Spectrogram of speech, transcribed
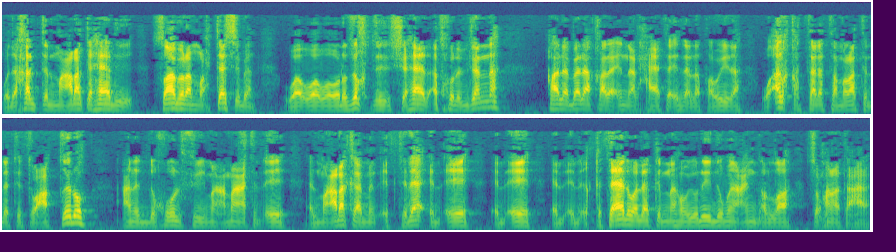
ودخلت المعركة هذه صابرا محتسبا ورزقت الشهادة أدخل الجنة قال بلى قال إن الحياة اذا لطويلة. وألقى الثلاث تمرات التي تعطله عن الدخول في معمعة الإيه؟ المعركة من ابتلاء الإيه؟ الإيه؟ القتال ولكنه يريد ما عند الله سبحانه وتعالى.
